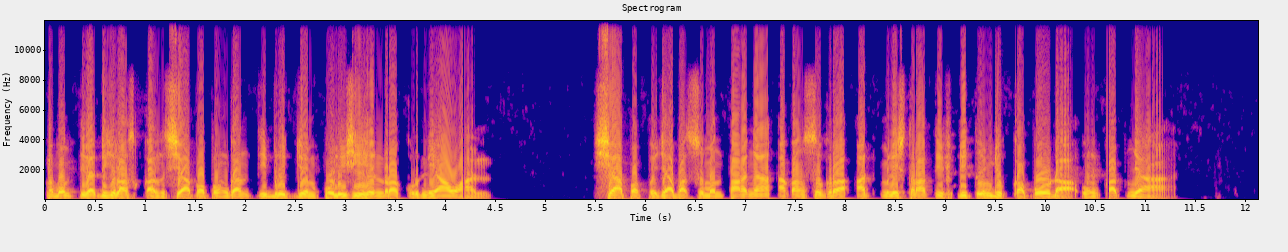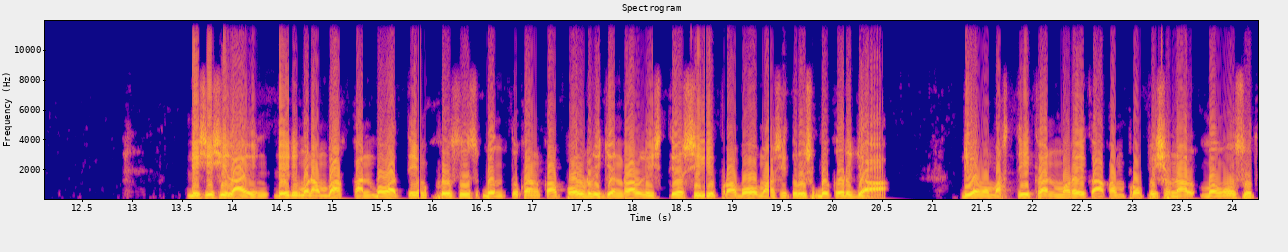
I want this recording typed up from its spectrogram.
namun tidak dijelaskan siapa pengganti Brigjen Polisi Hendra Kurniawan. Siapa pejabat sementaranya akan segera administratif ditunjuk Kapolda, ungkapnya. Di sisi lain, Dedi menambahkan bahwa tim khusus bentukan Kapolri Jenderal Listio Sigi Prabowo masih terus bekerja. Dia memastikan mereka akan profesional mengusut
